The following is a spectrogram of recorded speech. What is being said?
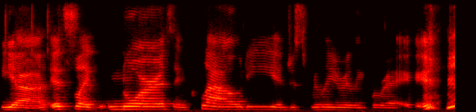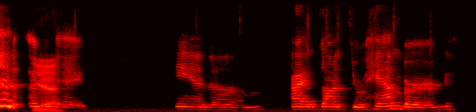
Yeah, it's like north and cloudy and just really, really gray every yeah. day. And um, I had gone through Hamburg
